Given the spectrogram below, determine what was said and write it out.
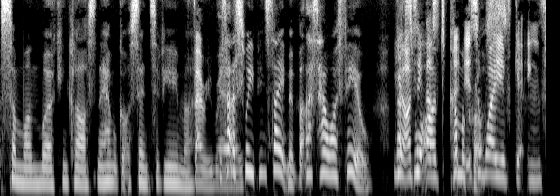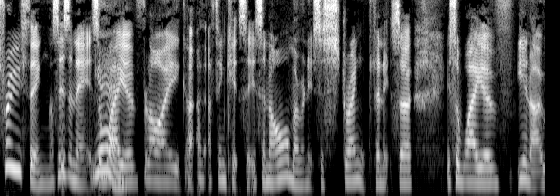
someone working class and they haven't got a sense of humour. very Is that a sweeping statement? But that's how I feel. Yeah, I think what that's, I've come it's across. a way of getting through things, isn't it? It's Yeah. a way of like I, I think it's it's an armor and it's a strength and it's a it's a way of you know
